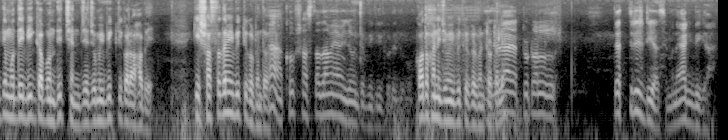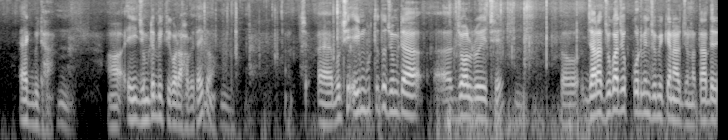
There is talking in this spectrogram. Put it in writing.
ইতিমধ্যেই বিজ্ঞাপন দিচ্ছেন যে জমি বিক্রি করা হবে। কি সস্তা দামে বিক্রি করবেন তো? হ্যাঁ খুব সস্তা দামে আমি জমিটা বিক্রি করে দেবো। কতখানি জমি বিক্রি করবেন টোটালি? টোটাল তেত্রিশ ডি আছে মানে এক বিঘা। এক বিঘা। এই জমিটা বিক্রি করা হবে তাই তো? আচ্ছা বলছি এই মুহূর্তে তো জমিটা জল রয়েছে। তো যারা যোগাযোগ করবেন জমি কেনার জন্য তাদের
